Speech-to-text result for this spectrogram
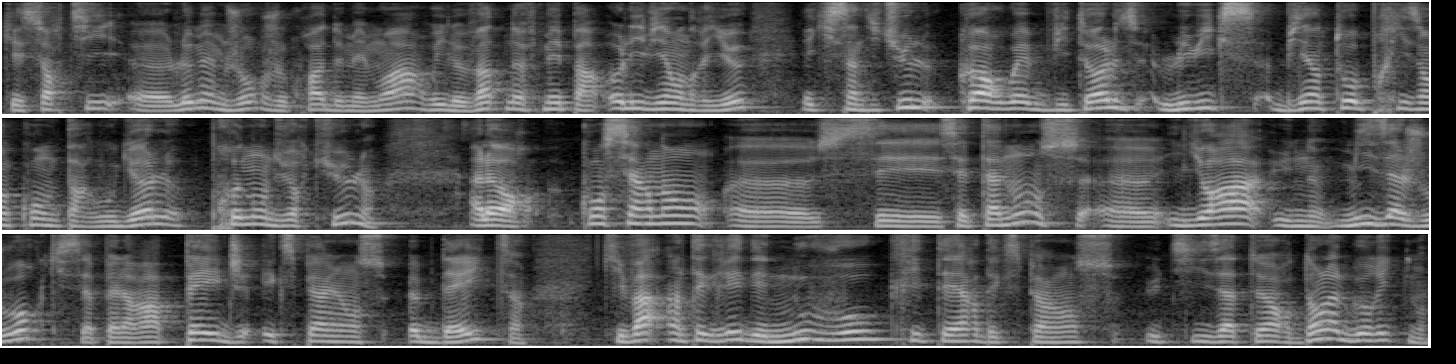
qui est sorti le même jour, je crois, de mémoire, oui, le 29 mai par Olivier Andrieux, et qui s'intitule Core Web Vitals, l'UX bientôt prise en compte par Google, prenons du recul. Alors, concernant euh, cette annonce, euh, il y aura une mise à jour qui s'appellera Page Experience Update, qui va intégrer des nouveaux critères d'expérience utilisateur dans l'algorithme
